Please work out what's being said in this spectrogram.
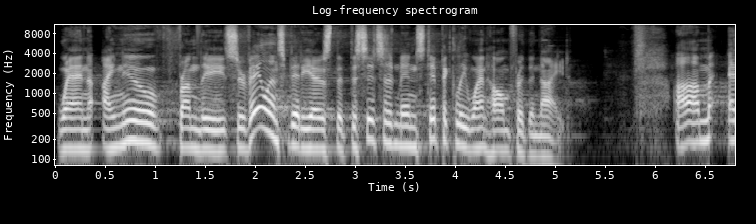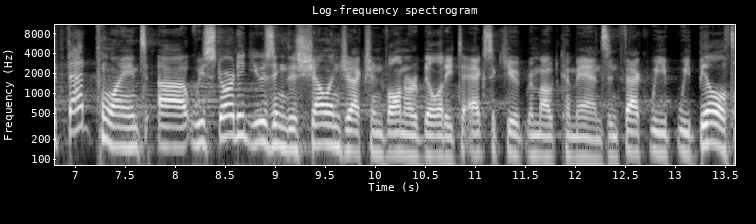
when I knew from the surveillance videos that the sysadmins typically went home for the night. Um, at that point, uh, we started using this shell injection vulnerability to execute remote commands. In fact, we, we built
